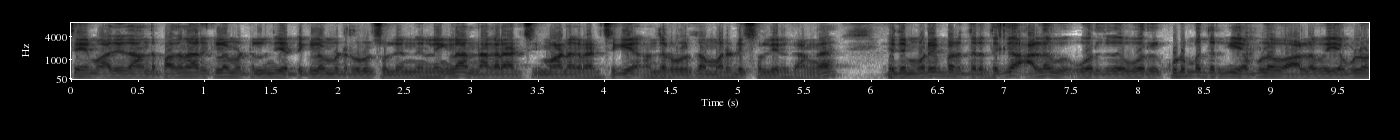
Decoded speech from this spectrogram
சேம் அதுதான் அந்த பதினாறு கிலோமீட்டர்லேருந்து எட்டு கிலோமீட்டர் ரூல் சொல்லியிருந்தேன் இல்லைங்களா? நகராட்சி மாநகராட்சிக்கு அந்த ரூல் தான் மறுபடியும் சொல்லியிருக்காங்க. இதை முறைப்படுத்துறதுக்கு அளவு ஒரு ஒரு குடும்பத்திற்கு எவ்வளவு அளவு எவ்வளோ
